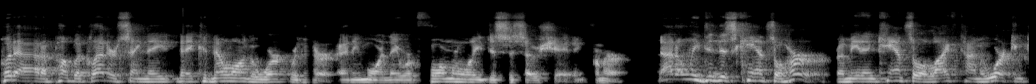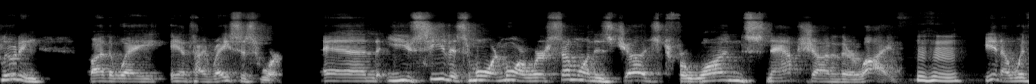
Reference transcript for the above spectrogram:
put out a public letter saying they, they could no longer work with her anymore and they were formally disassociating from her. Not only did this cancel her, I mean, and cancel a lifetime of work, including, by the way, anti racist work. And you see this more and more where someone is judged for one snapshot of their life, mm-hmm. you know, with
